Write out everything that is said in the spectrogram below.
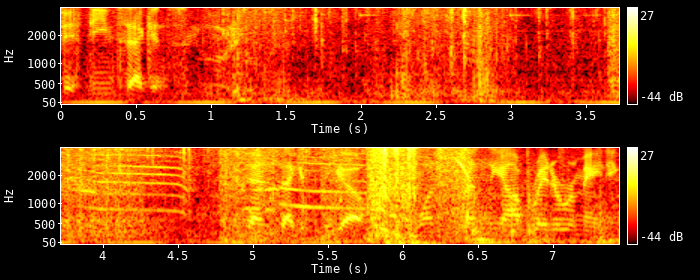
Fifteen seconds. Ten seconds to go. One friendly operator remaining.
